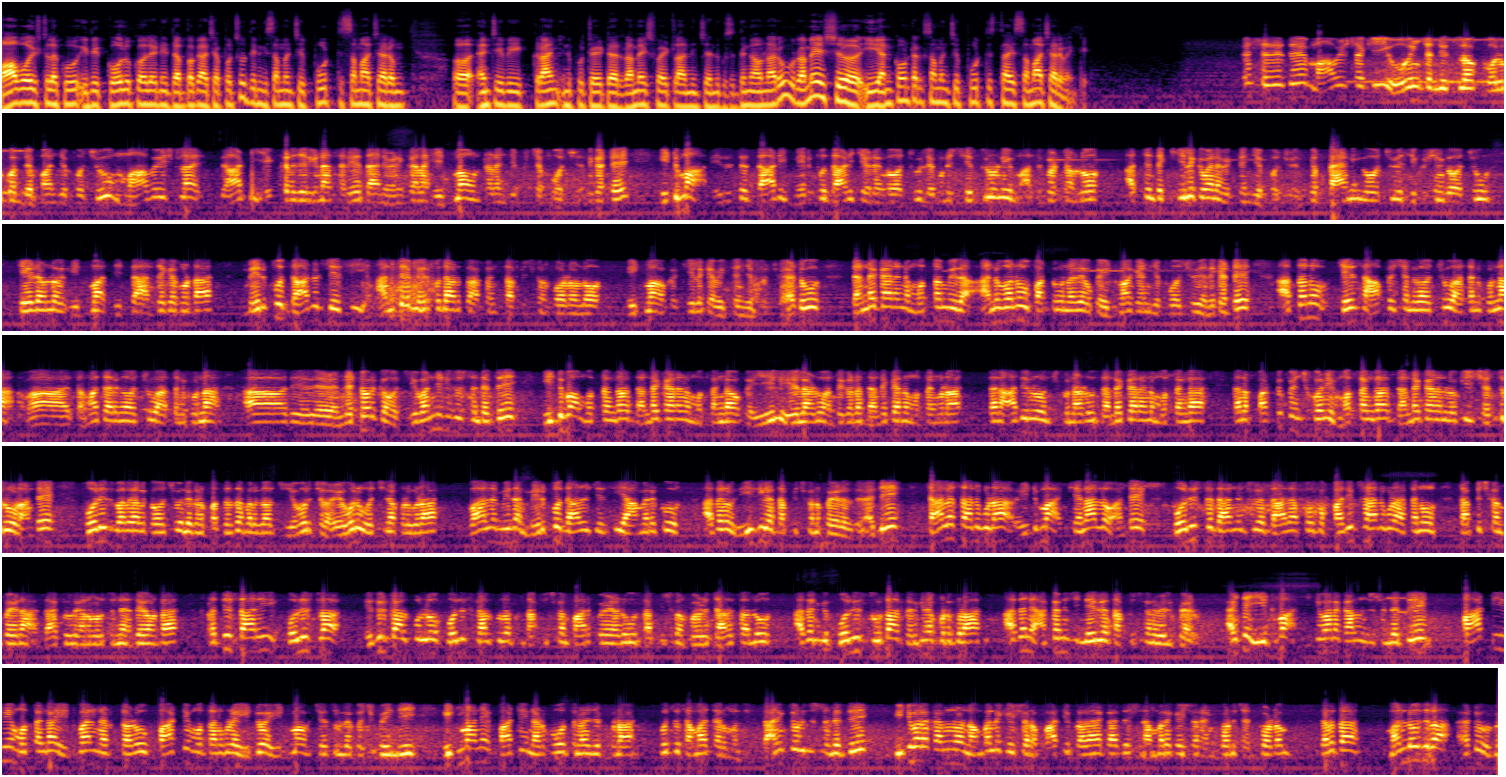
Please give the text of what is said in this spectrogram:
మావోయిస్టులకు ఇది కోలుకోలేని దెబ్బగా చెప్పొచ్చు. దీనికి సంబంధించి పూర్తి సమాచారం NTV crime input editor Ramesh Vaitla అందించేందుకు సిద్ధంగా ఉన్నారు. రమేష్ ఈ ఎన్కౌంటర్కి సంబంధించి పూర్తి స్థాయి సమాచారం ఏంటి? ఎస్ ఏదైతే మావోయిస్టులకి ఊహించని రీతిలో కోలుకొని దెబ్బ అని చెప్పొచ్చు మావోయిస్టుల దాడి ఎక్కడ జరిగినా సరే దాని వెనకాల హిడ్మా ఉంటాడని చెప్పి చెప్పవచ్చు. ఎందుకంటే హిట్మా ఏదైతే దాడి మెరుపు దాడి చేయడం కావచ్చు లేకుంటే శత్రువుని అంతపెట్టడంలో అత్యంత కీలకమైన వ్యక్తి అని చెప్పొచ్చు. ఎందుకంటే ప్లానింగ్ కావచ్చు ఎగ్జిక్యూషన్ కావచ్చు చేయడంలో హిట్మా దిట్ట అంతేకాకుండా మెరుపు దాడులు చేసి అంతే మెరుపు దాడుతో అక్కడి నుంచి తప్పించుకొని పోవడంలో హిడ్మా ఒక కీలక వ్యక్తి అని చెప్పొచ్చు. అటు దండకారణ మొత్తం మీద అనువను పట్టు ఉన్నది ఒక ఇట్మాకి అని చెప్పవచ్చు ఎందుకంటే అతను చేసిన ఆపరేషన్ కావచ్చు అతనుకున్న సమాచారం కావచ్చు అతనుకున్న అది నెట్వర్క్ కావచ్చు. ఇవన్నిటి చూసినట్టయితే హిట్మా మొత్తంగా దండకారణ మొత్తంగా ఒక ఏలు ఏలాడు అంతేకాకుండా దండకారణ మొత్తం కూడా తన ఆధీనంలో ఉంచుకున్నాడు. దండకారణం మొత్తంగా తన పట్టు పెంచుకొని మొత్తంగా దండకారణంలోకి శత్రువులు అంటే పోలీస్ బలగాలు కావచ్చు లేకుంటే భద్రతా బలగాలు కావచ్చు ఎవరు ఎవరు వచ్చినప్పుడు కూడా వాళ్ళ మీద మెరుపు దాడులు చేసి ఆ మేరకు అతను ఈజీగా తప్పించుకొని పోయాడు. అయితే చాలా సార్లు కూడా ఇటుమా క్షణాల్లో అంటే పోలీసుల దాడి నుంచి దాదాపు ఒక పది సార్లు కూడా అతను తప్పించుకొని పోయిన దాఖలు కనబడుతున్నాయి. అంతేకాకుండా ప్రతిసారి పోలీసుల ఎదురు కాల్పుల్లో పోలీస్ కాల్పుల్లో తప్పించుకొని పారిపోయాడు తప్పించుకొని పోయాడు చాలాసార్లు. అతనికి పోలీస్ తూటాలు జరిగినప్పుడు కూడా అతన్ని అక్కడి నుంచి నేరుగా తప్పించుకొని వెళ్ళిపోయాడు. అయితే ఇటుమ ఇటీవల కాలం చూసినట్లయితే పార్టీని మొత్తంగా ఇట్మాని నడుపుతాడు. పార్టీ మొత్తాన్ని కూడా ఇటు ఇట్మా చేతుల్లోకి వచ్చిపోయింది. ఇట్మానే పార్టీ నడపబోతున్నాడని చెప్పి కూడా కొంచెం సమాచారం ఉంది. దానికి తోడు చూసినట్లయితే ఇటీవల కాలంలో నంబలకేశ్వర పార్టీ ప్రధాన కార్యదర్శి నంబలకేశ్వర ఎన్నుకోవడం చనిపోవడం తర్వాత మల్లోజుల అటు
